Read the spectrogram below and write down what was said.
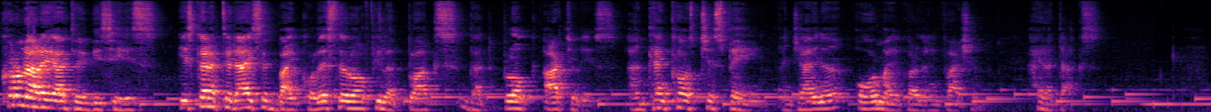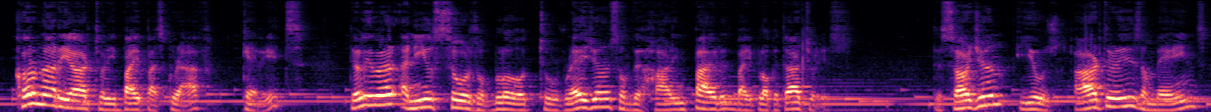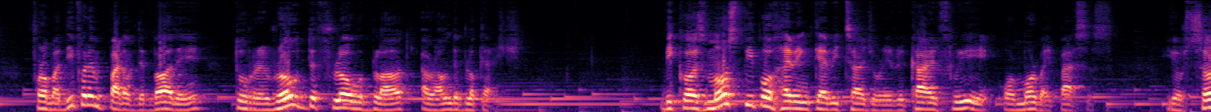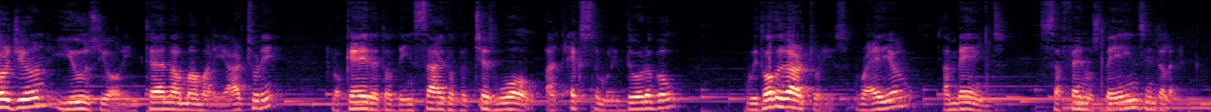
Coronary artery disease is characterized by cholesterol-filled plaques that block arteries and can cause chest pain, angina or myocardial infarction, heart attacks. Coronary artery bypass graft, CABGs, deliver a new source of blood to regions of the heart impacted by blocked arteries. The surgeon uses arteries and veins from a different part of the body to reroute the flow of blood around the blockage. Because most people having CABG surgery require three or more bypasses, your surgeon uses your internal mammary artery, located on the inside of the chest wall and extremely durable, with other arteries, radial, and veins, saphenous veins in the leg.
